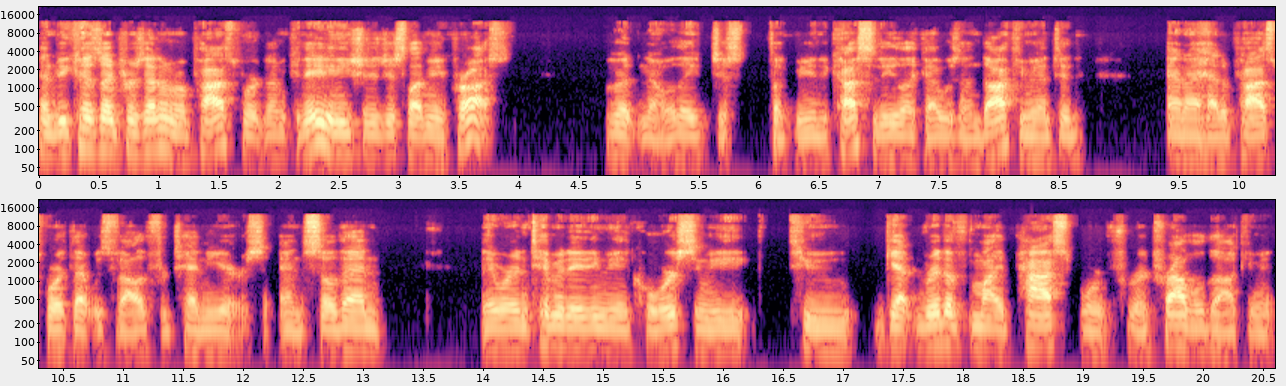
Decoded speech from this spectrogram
And because I presented him a passport and I'm Canadian, he should have just let me across. But no, they just took me into custody like I was undocumented and I had a passport that was valid for 10 years. And so then they were intimidating me and coercing me to get rid of my passport for a travel document,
